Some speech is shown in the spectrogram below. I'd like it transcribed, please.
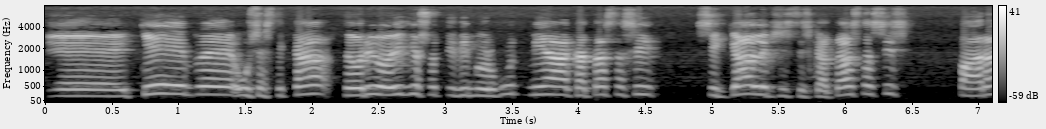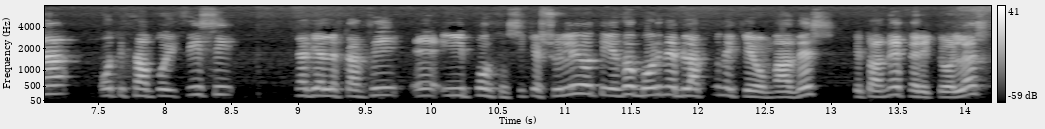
ε, και ε, ουσιαστικά θεωρεί ο ίδιος ότι δημιουργούν μια κατάσταση συγκάλυψης της κατάστασης παρά ότι θα βοηθήσει να διαλευκανθεί ε, η υπόθεση. Και σου λέει ότι εδώ μπορεί να εμπλακούν και ομάδες, και το ανέφερε κιόλας.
